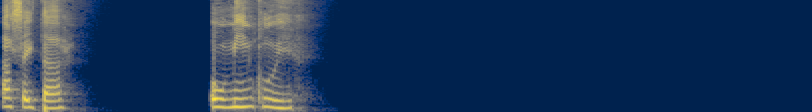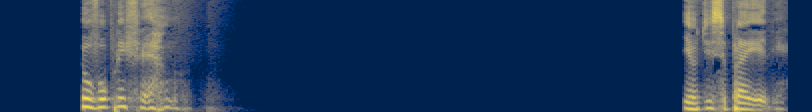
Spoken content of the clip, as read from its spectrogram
aceitar ou me incluir. Eu vou para o inferno. E eu disse para ele:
